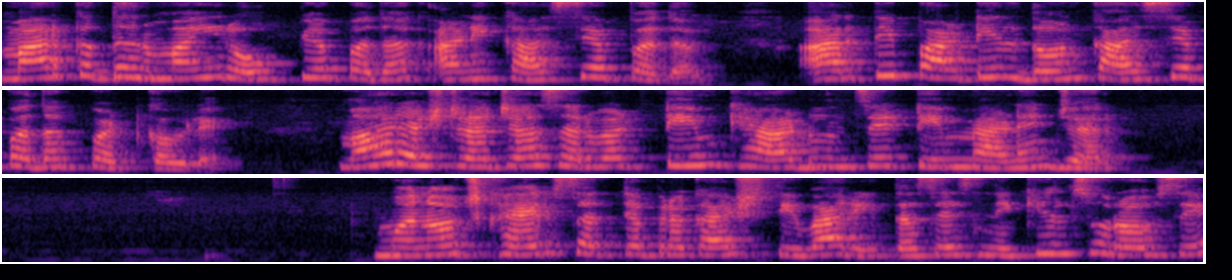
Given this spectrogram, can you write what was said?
मार्क धर्माई रौप्य पदक आणि कांस्य पदक आरती पाटील दोन कांस्य पदक पटकवले. महाराष्ट्राच्या सर्व टीम खेळाडूंचे टीम मॅनेजर मनोज खैर सत्यप्रकाश तिवारी तसेच निखिल सुरवसे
